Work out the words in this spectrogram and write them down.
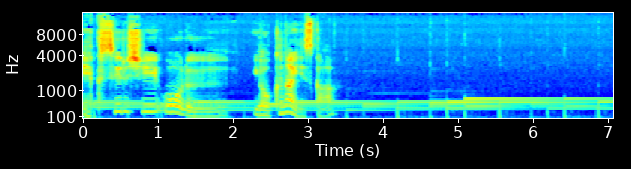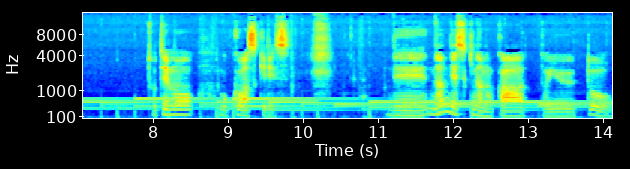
エクセルシーオール良くないですか？とても僕は好きです。でなんで好きなのかというと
